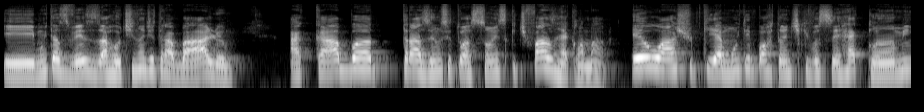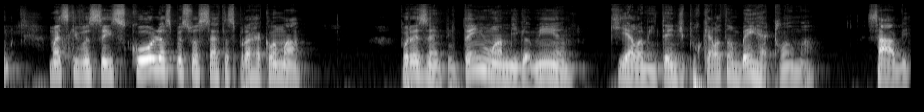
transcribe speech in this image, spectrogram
E muitas vezes a rotina de trabalho acaba trazendo situações que te fazem reclamar. Eu acho que é muito importante que você reclame, mas que você escolha as pessoas certas para reclamar. Por exemplo, tem uma amiga minha que ela me entende porque ela também reclama. Sabe?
